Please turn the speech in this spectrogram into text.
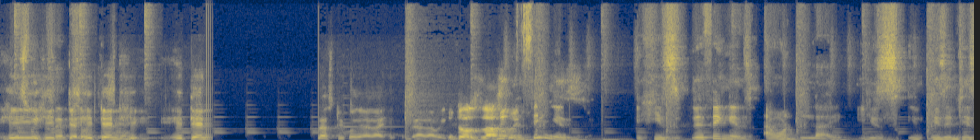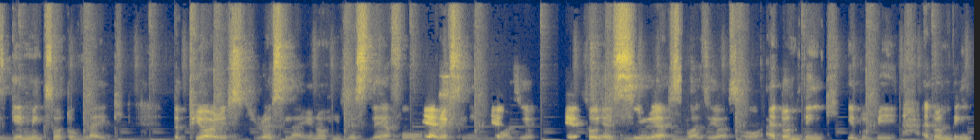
This He week's he he episode turned is- he, he turned last week or the other the other week. It was last no, week. the thing is, he's the thing is, I won't lie. He's isn't his gimmick sort of like the purest wrestler? You know, he's just there for Yes. wrestling. Yes. Wazir. Yes, So yes. he's serious, was Wazir. So I don't think it would be. I don't think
